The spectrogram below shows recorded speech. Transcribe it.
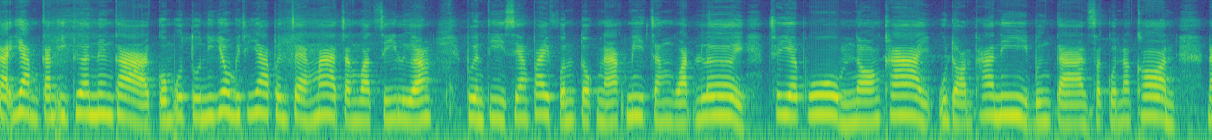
กะย้ำกันอีกเทือนหนึ่งค่ะ กรมอุตุนิยมวิทยาเพิ่นแจ้งมาจังหวัดสีเหลือง พื้นที่เสี่ยงภัยฝนตกหนักมีจังหวัดเลย ชัยภูมิ น้องค่าย อุดรธานี บึงกาฬ สกลนคร น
